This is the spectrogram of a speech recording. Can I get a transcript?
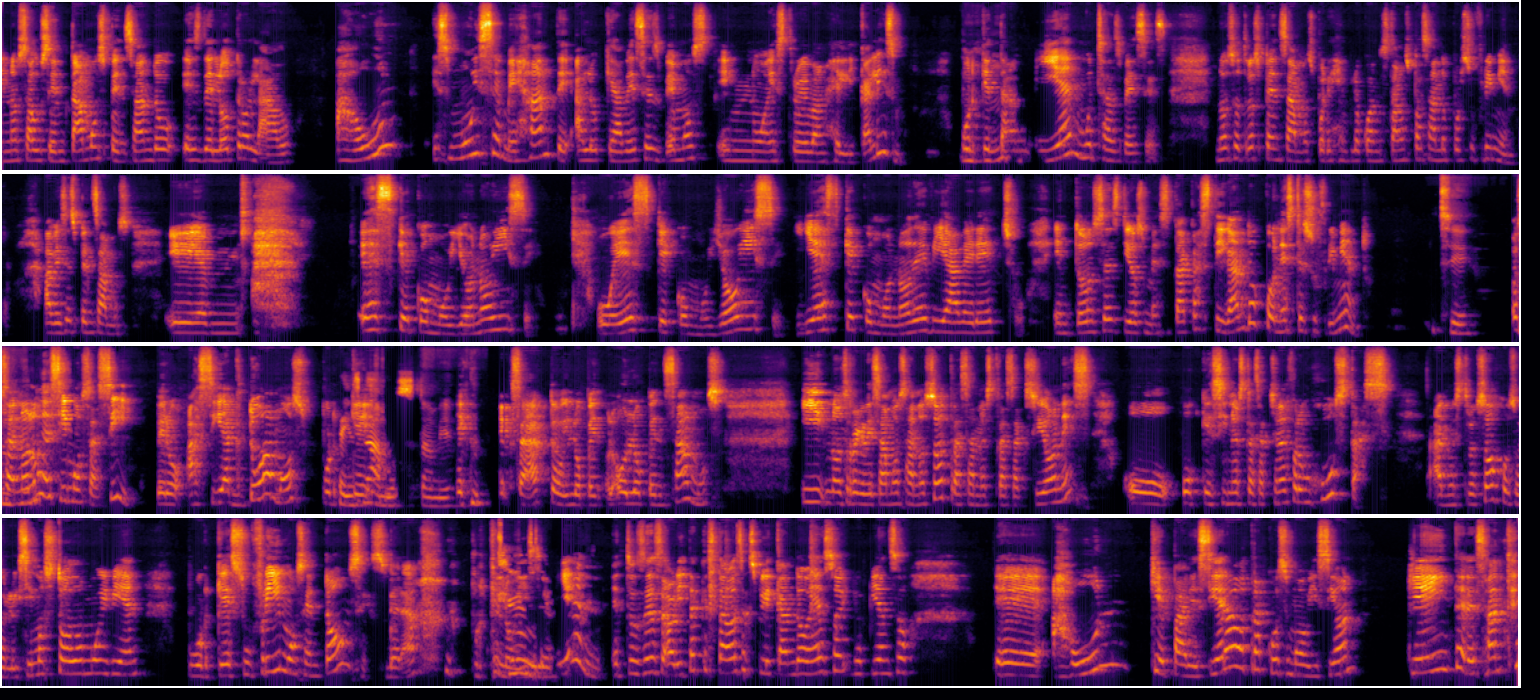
nos ausentamos pensando es del otro lado, aún es muy semejante a lo que a veces vemos en nuestro evangelicalismo. Porque también muchas veces nosotros pensamos, por ejemplo, cuando estamos pasando por sufrimiento, a veces pensamos, em, es que como yo no hice, o es que como yo hice y es que como no debía haber hecho, entonces Dios me está castigando con este sufrimiento. Sí. O sea, no lo decimos así, pero así actuamos porque... Pensamos también. Exacto, y lo, o lo pensamos y nos regresamos a nosotras, a nuestras acciones, o, o que si nuestras acciones fueron justas a nuestros ojos o lo hicimos todo muy bien, ¿por qué sufrimos entonces? ¿Verdad? Porque lo hice bien. Entonces, ahorita que estabas explicando eso, yo pienso, eh, aún que pareciera otra cosmovisión, qué interesante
